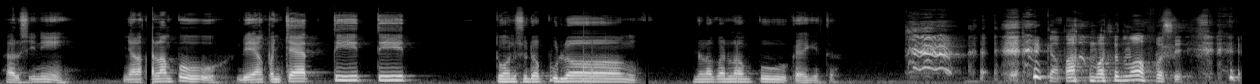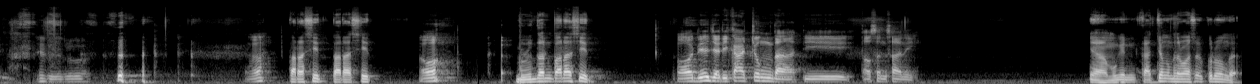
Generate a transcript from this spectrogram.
harus ini nyalakan lampu, dia yang pencet titit. Tuhan sudah pulang. Nyalakan lampu kayak gitu. Gak paham maksudmu apa sih? Hah? Parasit, parasit. Oh, Beruntun parasit. oh dia jadi kacung dah di Thousand Sunny. Ya mungkin kacung termasuk kru nggak?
